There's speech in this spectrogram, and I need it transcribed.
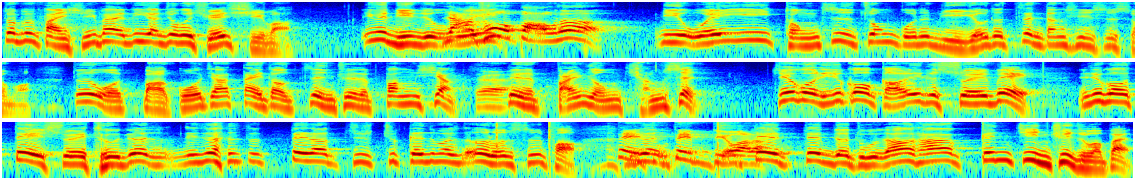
这不反习派的力量就会崛起嘛？因为你押错宝了。你唯一统治中国的理由的正当性是什么？就是我把国家带到正确的方向，对，变得繁荣强盛。结果你就给我搞了一个水位，你就给我带水土的，你这这带到就就跟他妈俄罗斯跑，带土带不丢啊，带带不丢，然后他要跟进去怎么办？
